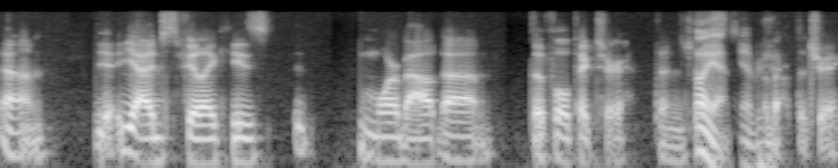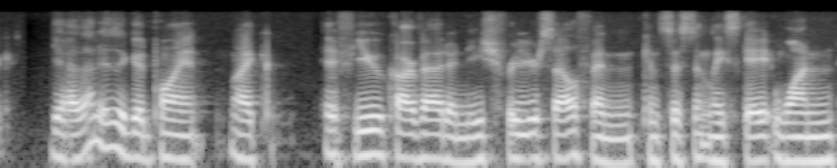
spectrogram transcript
um, yeah, yeah, I just feel like he's more about um, the full picture than just Oh, yeah. Yeah, for sure. about the trick. Yeah, that is a good point. Like, if you carve out a niche for yourself and consistently skate one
